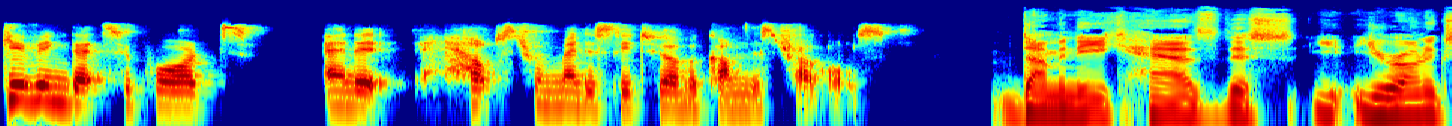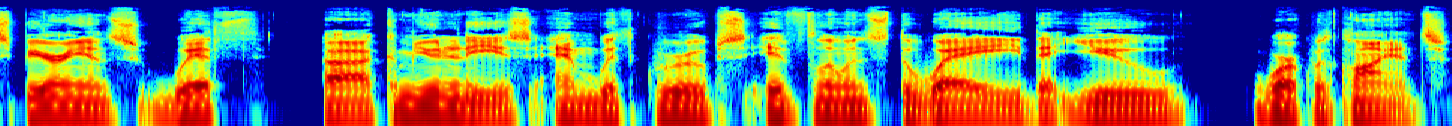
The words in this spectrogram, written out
giving that support and it helps tremendously to overcome the struggles. Dominique has this your own experience with uh, communities and with groups influence the way that you work with clients.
